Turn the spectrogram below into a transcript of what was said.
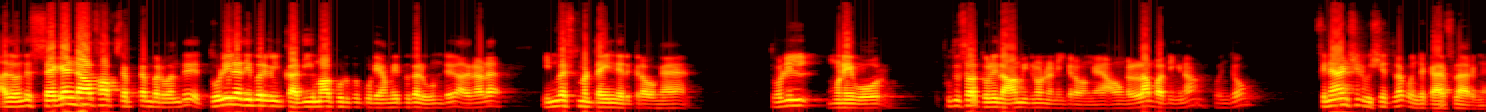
அது வந்து செகண்ட் ஆஃப் ஆஃப் செப்டம்பர் வந்து தொழிலதிபர்களுக்கு அதிகமாக கொடுக்கக்கூடிய அமைப்புகள் உண்டு. அதனால் இன்வெஸ்ட்மெண்ட் லைனில் இருக்கிறவங்க தொழில் முனைவோர் புதுசாக தொழில் ஆமிக்கணும்னு நினைக்கிறவங்க அவங்கெல்லாம் பார்த்தீங்கன்னா கொஞ்சம் ஃபினான்ஷியல் விஷயத்தில் கொஞ்சம் கேர்ஃபுல்லாக இருங்க.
